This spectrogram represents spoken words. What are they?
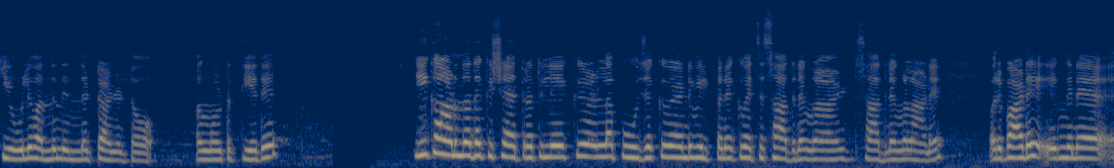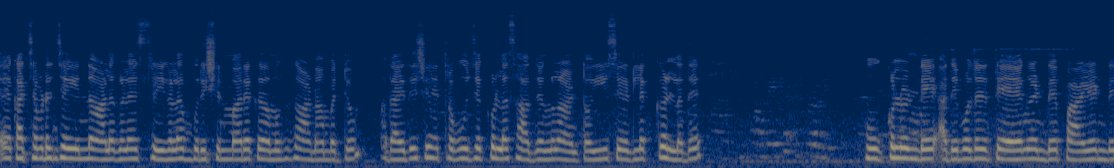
ക്യൂവിൽ വന്ന് നിന്നിട്ടാണ് കേട്ടോ അങ്ങോട്ടെത്തിയത്. ഈ കാണുന്നതൊക്കെ ക്ഷേത്രത്തിലേക്കുള്ള പൂജയ്ക്ക് വേണ്ടി വിൽപ്പനയ്ക്ക് വെച്ച സാധനങ്ങൾ സാധനങ്ങളാണ്. ഒരുപാട് ഇങ്ങനെ കച്ചവടം ചെയ്യുന്ന ആളുകളെ സ്ത്രീകളെ പുരുഷന്മാരൊക്കെ നമുക്ക് കാണാൻ പറ്റും. അതായത് ക്ഷേത്ര പൂജക്കുള്ള സാധനങ്ങളാണ് കേട്ടോ ഈ സൈഡിലൊക്കെ ഉള്ളത്. പൂക്കളുണ്ട് അതേപോലെ തന്നെ തേങ്ങ ഉണ്ട് പഴമുണ്ട്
